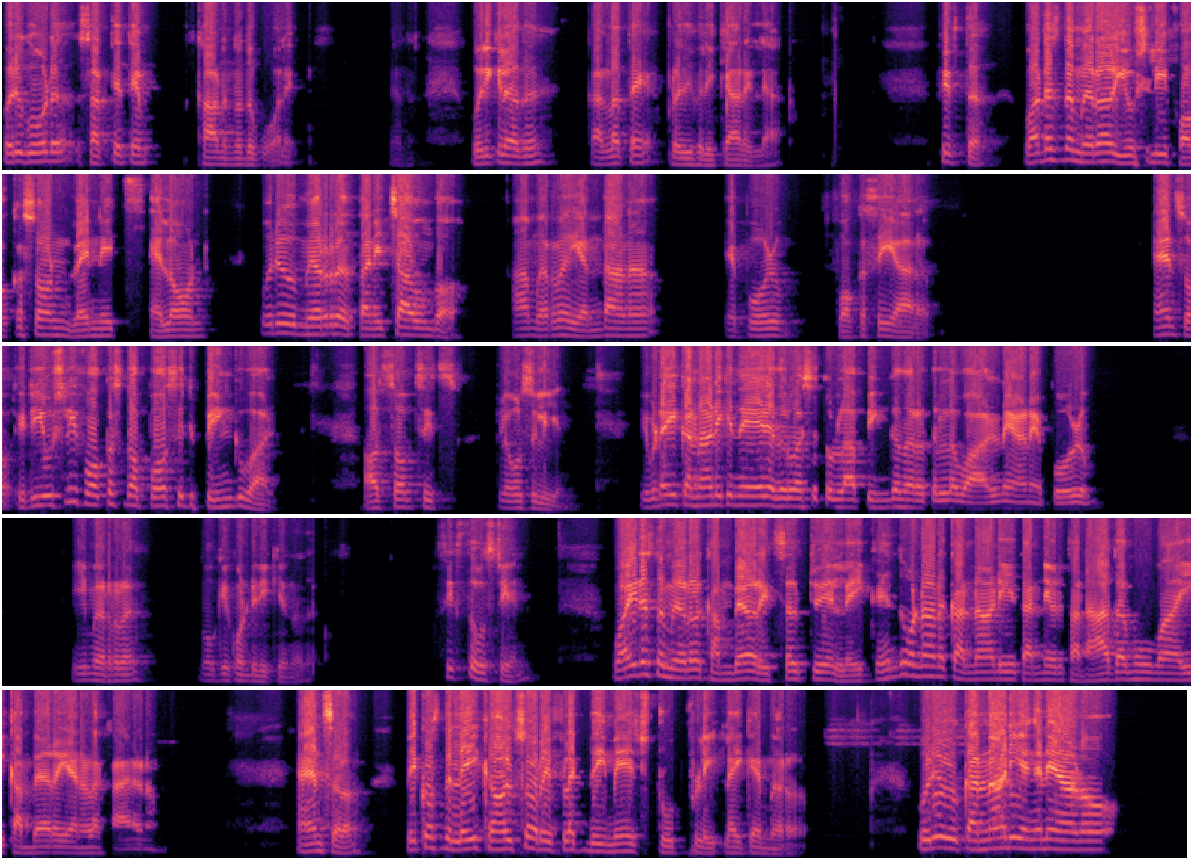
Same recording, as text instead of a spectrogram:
ഒരു ഗോഡ് സത്യത്തെ കാണുന്നത് പോലെ. ഒരിക്കലും അത് കള്ളത്തെ പ്രതിഫലിക്കാറില്ല. Fifth what is the mirror usually focus on when it's alone ഒരു മിറർ തനിച്ചാവുമ്പോൾ ആ മിറർ എന്താണ് എപ്പോഴും ഫോക്കസ് ചെയ്യാറ്? And so it usually focus the opposite pink wall ഔട്ട്സോപ്സ് it's closely ഇവിടെ ഈ കണ്ണാടിക്ക് നേരെ എതിർവശത്തുള്ള പിങ്ക് നിറത്തിലുള്ള വാളിനെയാണ് എപ്പോഴും ഈ mirror നോക്കിക്കൊണ്ടിരിക്കുന്നത്. Six question why does the mirror compare itself to a lake എന്തുകൊണ്ടാണ് കണ്ണാടി തന്നെ ഒരു തടാകവുമായി കമ്പയർ ചെയ്യാനുള്ള കാരണം? Answer because the lake also reflect the image truthfully like a mirror ഒരു കണ്ണാടി എങ്ങനെയാണോ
